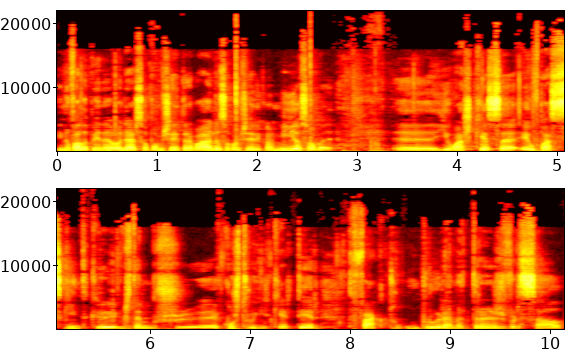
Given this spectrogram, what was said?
E não vale a pena olhar só para o Ministério do Trabalho, ou só para o Ministério da Economia, ou só para... E eu acho que esse é o passo seguinte que, que estamos a construir, que é ter, de facto, um programa transversal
